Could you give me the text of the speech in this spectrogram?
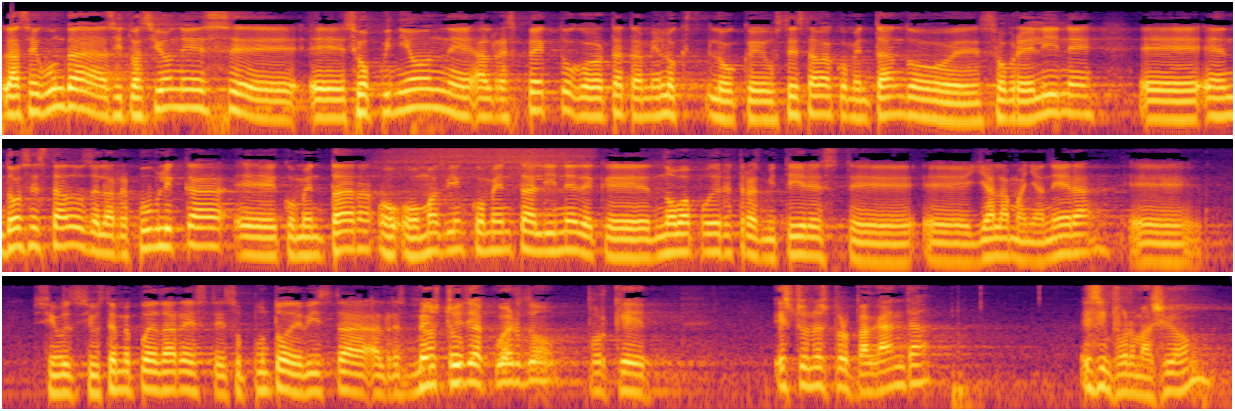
la segunda situación es eh, eh, su opinión eh, al respecto, Gorta, también lo que, lo que, usted estaba comentando sobre el INE. en dos estados de la República comentar, o, o, más bien comenta el INE de que no va a poder transmitir este, ya la mañanera. Si, si, usted me puede dar este, su punto de vista al respecto. No estoy de acuerdo porque esto no es propaganda, es información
